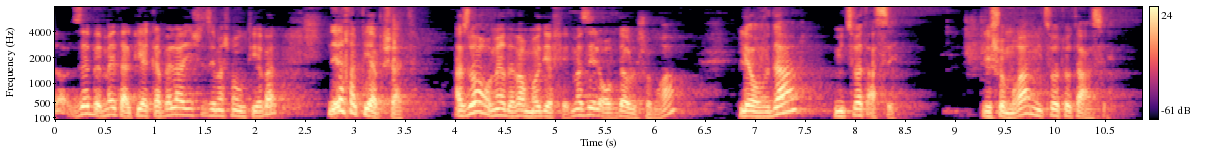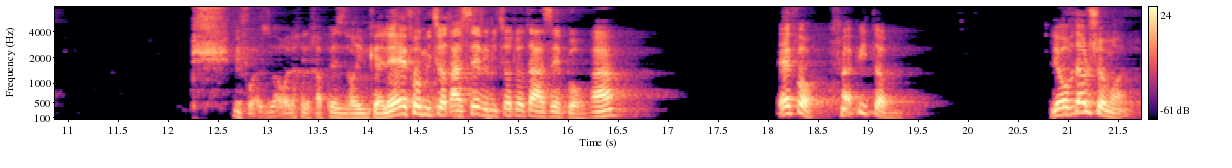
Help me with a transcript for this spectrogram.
לא, זה באמת על פי הקבלה יש לזה משמעותי, אבל נלך על פי הפשט. הזוהר אומר דבר מאוד יפה, מה זה לעובדה ולשומרה? לעובדה מצוות עשה, לשומרה מצוות לא תעשה. איפה הזוהר הולך לחפש דברים כאלה? איפה מצוות עשה ומצוות לא תעשה פה, אה? איפה? מה פתאום? לעובדה ולשומרה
